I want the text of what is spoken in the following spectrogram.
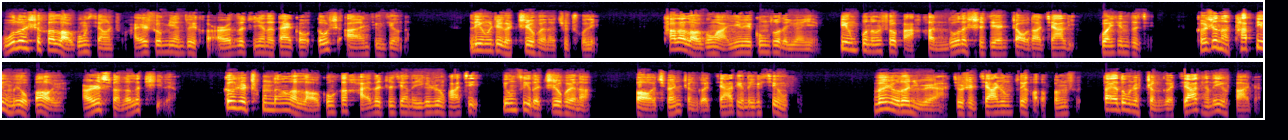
无论是和老公相处，还是说面对和儿子之间的代沟，都是安安静静的，利用这个智慧呢去处理。她的老公啊，因为工作的原因，并不能说把很多的时间照顾到家里关心自己。可是呢，她并没有抱怨，而是选择了体谅，更是充当了老公和孩子之间的一个润滑剂，用自己的智慧呢，保全整个家庭的一个幸福。温柔的女人啊，就是家中最好的风水，带动着整个家庭的一个发展。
